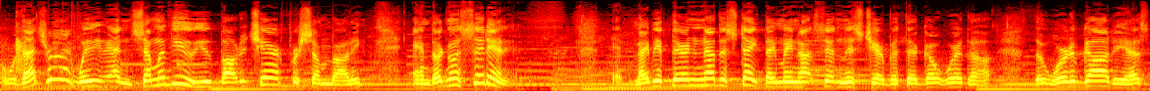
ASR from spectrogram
Well, that's right. We and some of you, you bought a chair for somebody, and they're going to sit in it. Maybe if they're in another state, they may not sit in this chair, but they'll go where the, the Word of God is,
